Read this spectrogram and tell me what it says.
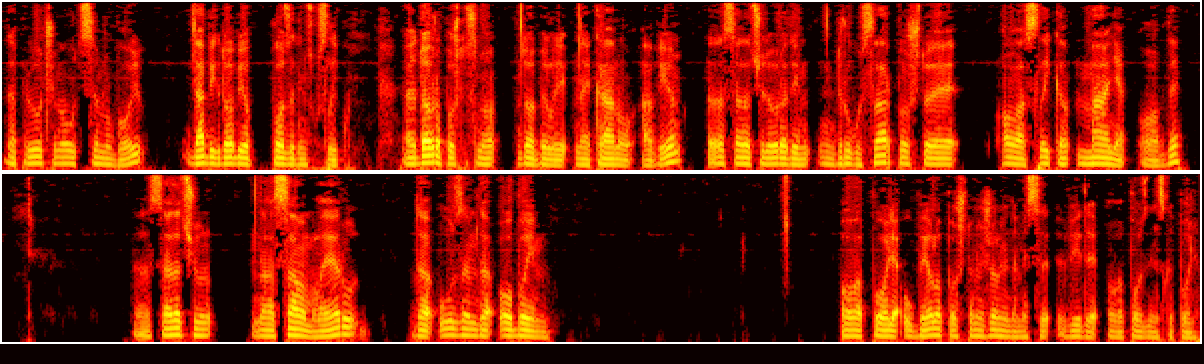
da privučem ovu crnu boju da bih dobio pozadinsku sliku. E, dobro, pošto smo dobili na ekranu avion, e, sada ću da uradim drugu stvar, pošto je ova slika manja ovdje. E, sada ću na samom layeru da uzem da obojim ova polja u belo, pošto ne želim da mi se vide ova pozadinska polja.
